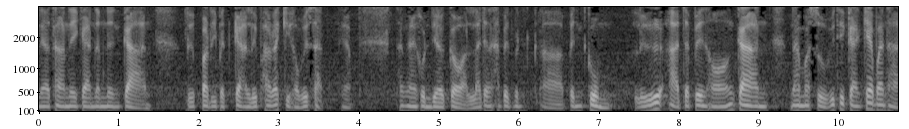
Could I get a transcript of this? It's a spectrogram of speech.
แนวทางในการดำเนินการ หรือปฏิบัติการหรือภารกิจของบริษัทนะครับทำงานคนเดียวก่อนหลังจากนั้นทำเป็นเป็นกลุ่ม หรืออาจจะเป็นของการนำมาสู่วิธีการแก้ปัญหา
